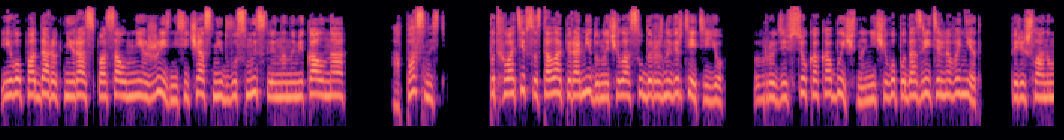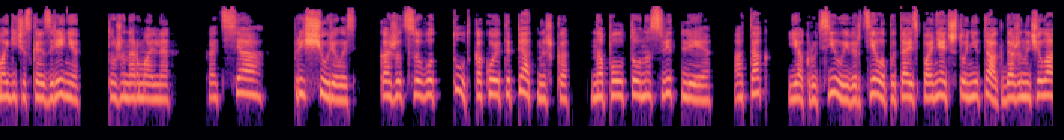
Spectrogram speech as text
Его подарок не раз спасал мне жизнь и сейчас недвусмысленно намекал на опасность. Подхватив со стола пирамиду, начала судорожно вертеть ее. Вроде все как обычно, ничего подозрительного нет. Перешла на магическое зрение, тоже нормальное. Хотя прищурилась. Кажется, вот тут какое-то пятнышко на полтона светлее. А так я крутила и вертела, пытаясь понять, что не так. Даже начала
